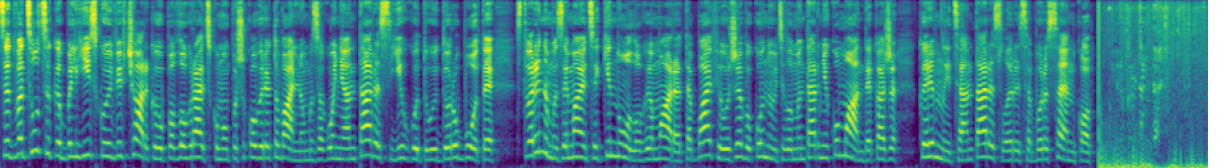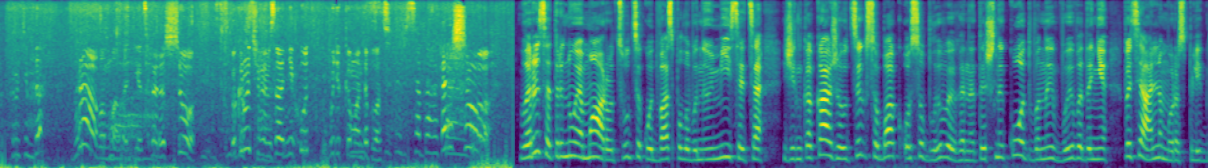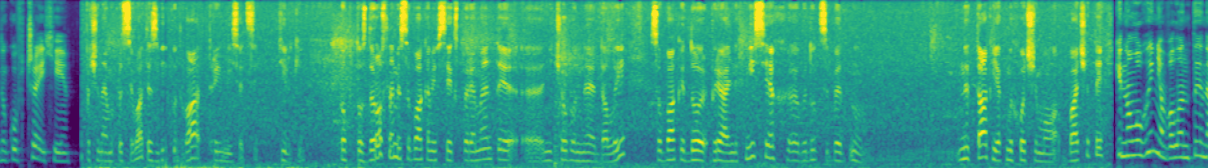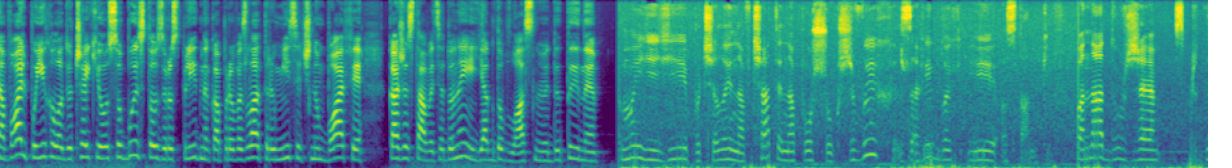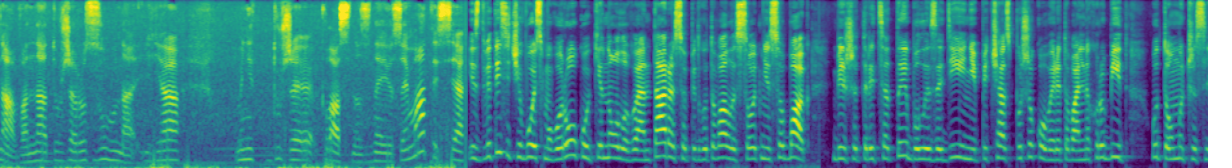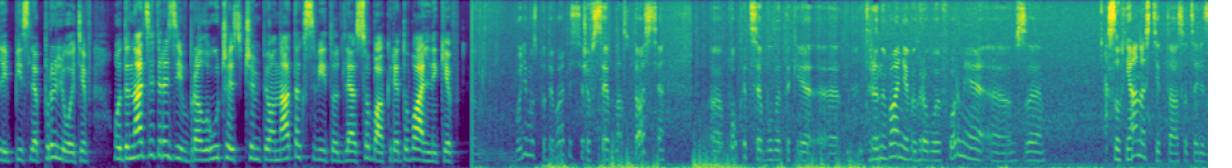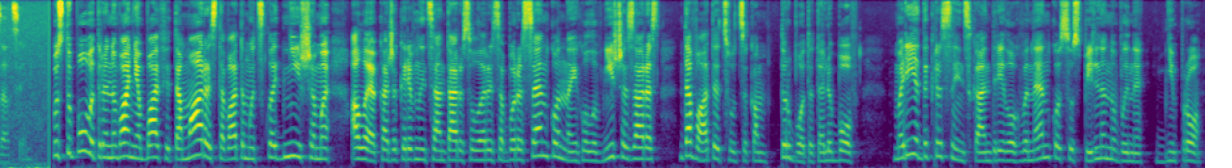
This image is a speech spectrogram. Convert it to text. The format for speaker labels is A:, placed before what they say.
A: Це два цуцики бельгійської вівчарки у Павлоградському пошуково-рятувальному загоні Антарес їх готують до роботи. З тваринами займаються кінологи. Мара та Бафі уже виконують елементарні команди, каже керівниця Антарес Лариса Борисенко.
B: Крутим. Браво, молодець, хорошо. Викручуємо задній ход і буде команда плац. Хорошо.
A: Лариса тренує Мару цуцику два з половиною місяця. Жінка каже, у цих собак особливий генетичний код. Вони виведені в спеціальному розпліднику в Чехії.
B: Починаємо працювати з віку 2-3 місяці тільки. Тобто з дорослими собаками всі експерименти е, нічого не дали. Собаки до в реальних місіях е, ведуть себе ну, не так, як ми хочемо бачити.
A: Кінологиня Валентина Валь поїхала до Чехії особисто. З розплідника привезла тримісячну Бафі. Каже, ставиться до неї як до власної дитини.
C: Ми її почали навчати на пошук живих, загиблих і останків. Вона дуже спритна, вона дуже розумна. Я мені дуже класно з нею займатися.
A: Із 2008 року кінологи Антаресу підготували сотні собак. Більше 30 були задіяні під час пошуково-рятувальних робіт, у тому числі після прильотів. 11 разів брали участь в чемпіонатах світу для собак-рятувальників.
B: Будемо сподіватися, що все в нас вдасться. Е, Поки це були такі е, тренування в ігровій формі е, з слухняності та соціалізації.
A: Поступово тренування Бафі та Мари ставатимуть складнішими, але каже керівниця Антаресу Лариса Борисенко, найголовніше зараз давати цуцикам турботу та любов. Марія Декресинська, Андрій Логвиненко, Суспільне новини, Дніпро.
